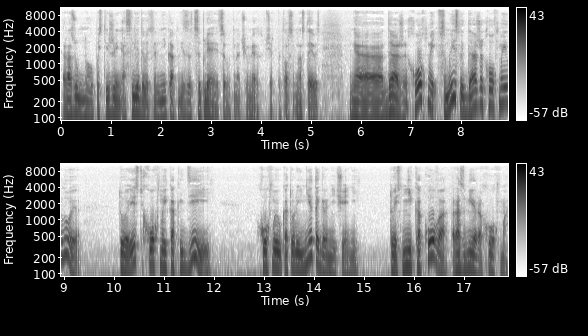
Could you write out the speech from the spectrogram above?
разумного постижения, а следовательно никак не зацепляется, вот на чем я сейчас пытался настаивать, э, даже хохмой, в смысле даже хохмой лоя, то есть хохмой как идеей, хохмой, у которой нет ограничений, то есть никакого размера хохма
